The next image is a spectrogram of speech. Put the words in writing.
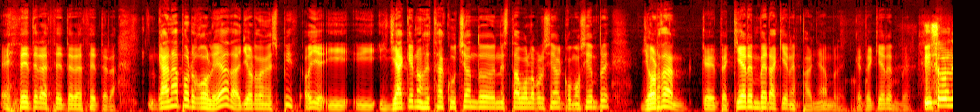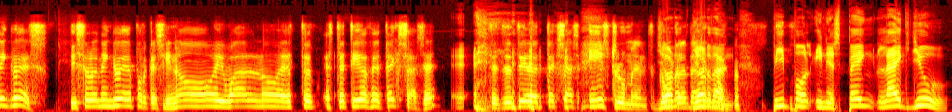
etcétera, etcétera, etcétera. Gana por goleada Jordan Speed. Oye, y, ya que nos está escuchando en esta bola profesional, como siempre, Jordan, que te quieren ver aquí en España, hombre, que te quieren ver. Díselo en inglés, díselo en inglés, porque si no, igual no, este, este tío es de Texas, ¿eh? eh este tío es de Texas Instrument. Jordan, people in Spain like you.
